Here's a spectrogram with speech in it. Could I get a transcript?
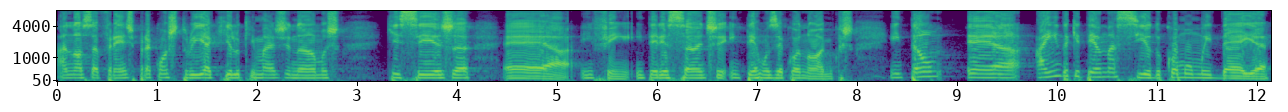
à nossa frente para construir aquilo que imaginamos que seja, é, enfim, interessante em termos econômicos. Então, é, ainda que tenha nascido como uma ideia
